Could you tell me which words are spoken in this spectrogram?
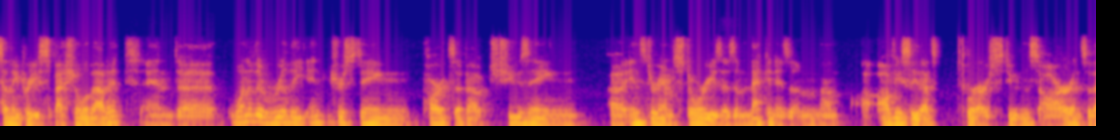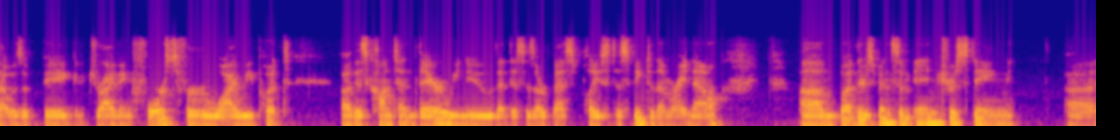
something pretty special about it. And uh, one of the really interesting parts about choosing uh, Instagram stories as a mechanism, um, obviously that's where our students are. And so that was a big driving force for why we put uh, this content there. We knew that this is our best place to speak to them right now. Um, but there's been some interesting uh,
